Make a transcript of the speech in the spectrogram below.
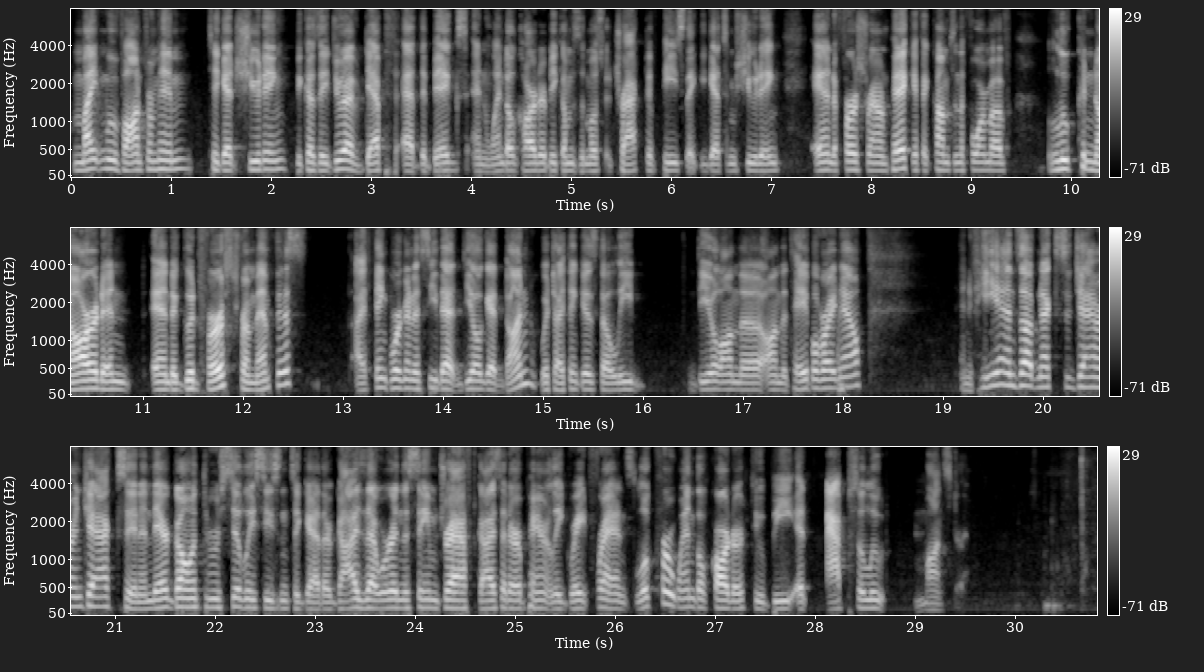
might move on from him to get shooting because they do have depth at the bigs, and Wendell Carter becomes the most attractive piece. They could get some shooting and a first round pick if it comes in the form of Luke Kennard and and a good first from Memphis. I think we're going to see that deal get done, which I think is the lead deal on the on the table right now. And if he ends up next to Jaren Jackson and they're going through silly season together, guys that were in the same draft, guys that are apparently great friends, look for Wendell Carter to be an absolute monster.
